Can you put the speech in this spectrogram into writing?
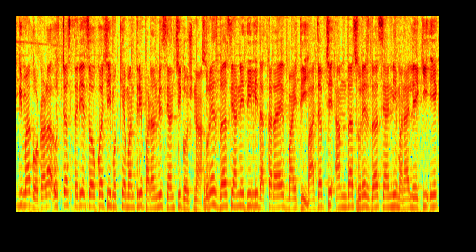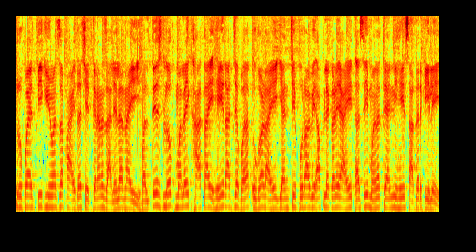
पीक विमा घोटाळा उच्चस्तरीय चौकशी मुख्यमंत्री फडणवीस यांची घोषणा. सुरेश दस यांनी दिली धक्कादायक माहिती. भाजपचे आमदार सुरेश दस यांनी म्हणाले की एक रुपयात पीक विम्याचा फायदा शेतकऱ्यांना झालेला नाही. भलतेच लोक मलाई खात आहे हे राज्यभरात उघड आहे यांचे पुरावे आपल्याकडे आहेत असे म्हणत त्यांनी हे सादर केले.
